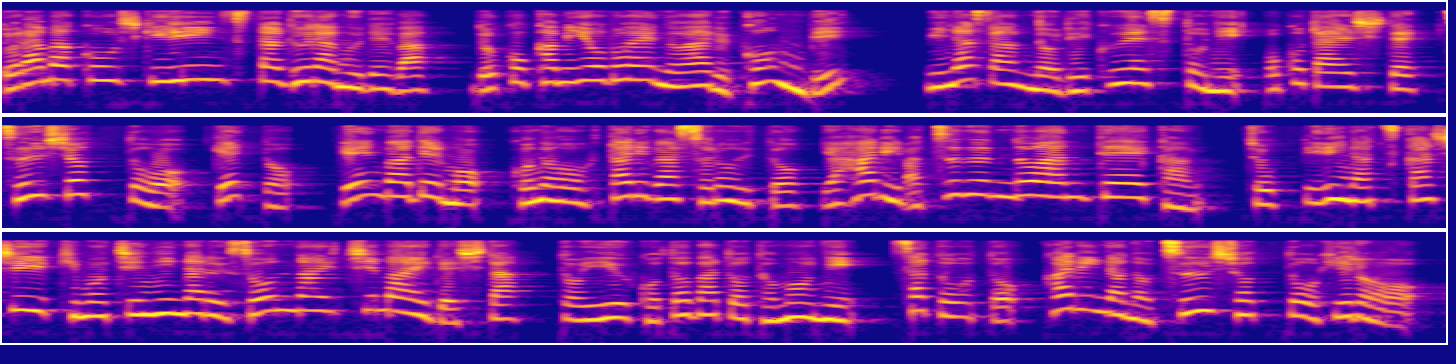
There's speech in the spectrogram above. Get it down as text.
ドラマ公式インスタグラムでは、どこか見覚えのあるコンビ皆さんのリクエストにお答えしてツーショットをゲット。現場でもこのお二人が揃うとやはり抜群の安定感、ちょっぴり懐かしい気持ちになるそんな一枚でした、という言葉とともに、佐藤とカリナのツーショットを披露。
